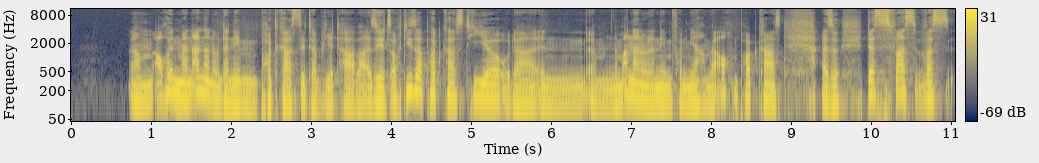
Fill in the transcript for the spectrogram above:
ähm, auch in meinen anderen Unternehmen Podcasts etabliert habe. Also jetzt auch dieser Podcast hier oder in ähm, einem anderen Unternehmen von mir haben wir auch einen Podcast. Also das ist was, was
